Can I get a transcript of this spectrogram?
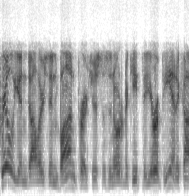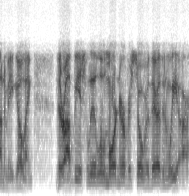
trillion dollars in bond purchases in order to keep the European economy going. They're obviously a little more nervous over there than we are.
